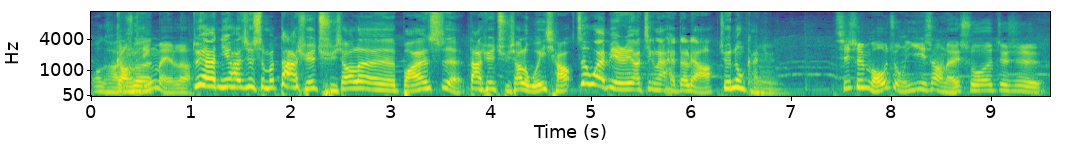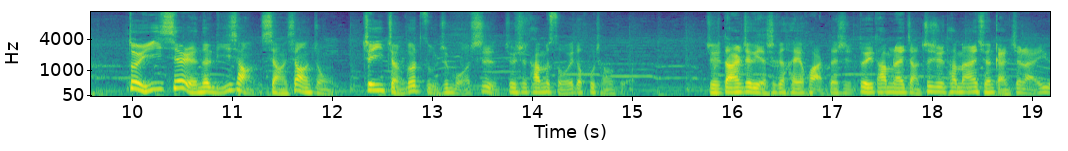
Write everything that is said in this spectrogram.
我靠，岗亭没了。对啊，你还是什么大学取消了保安室，大学取消了围墙，这外面人要进来还得了？就那种感觉。嗯，其实某种意义上来说，就是对于一些人的理想想象中，这一整个组织模式就是他们所谓的护城河。就是当然这个也是个黑话，但是对于他们来讲，这就是他们安全感知来源。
